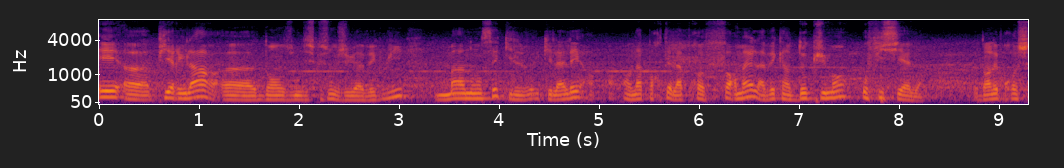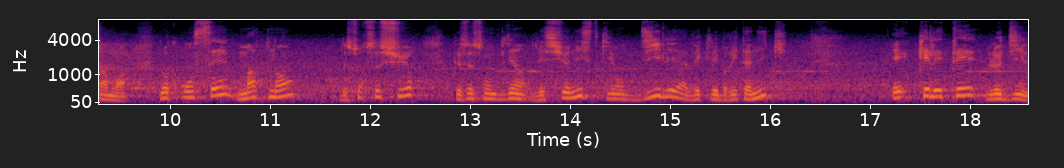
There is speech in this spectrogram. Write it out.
Et euh, Pierre Hillard, euh, dans une discussion que j'ai eue avec lui, m'a annoncé qu'il qu allait en apporter la preuve formelle avec un document officiel dans les prochains mois. Donc on sait maintenant de sources sûres que ce sont bien les sionistes qui ont dealé avec les Britanniques. Et quel était le deal?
